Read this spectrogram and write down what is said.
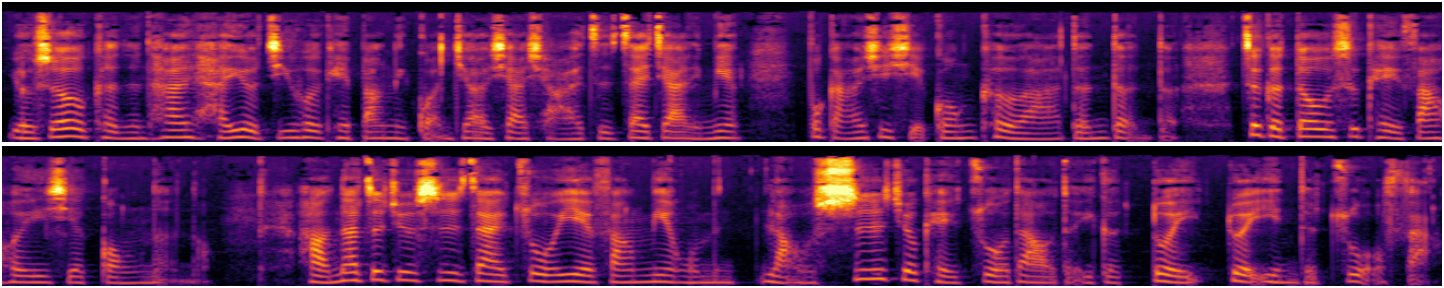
有时候可能他还有机会可以帮你管教一下小孩子，在家里面不赶快去写功课啊等等的，这个都是可以发挥一些功能哦。好，那这就是在作业方面，我们老师就可以做到的一个对对应的做法。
